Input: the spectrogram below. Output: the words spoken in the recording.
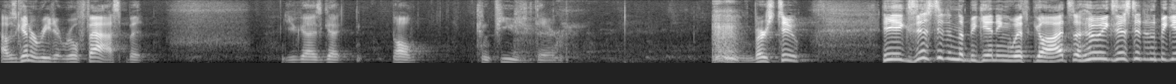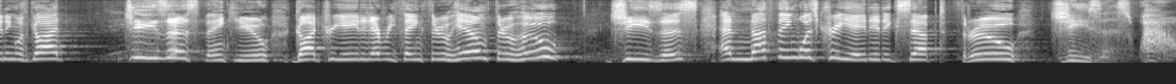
I was going to read it real fast, but you guys got all confused there. Verse 2 He existed in the beginning with God. So who existed in the beginning with God? Jesus. Thank you. God created everything through him. Through who? Jesus, and nothing was created except through Jesus. Wow.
